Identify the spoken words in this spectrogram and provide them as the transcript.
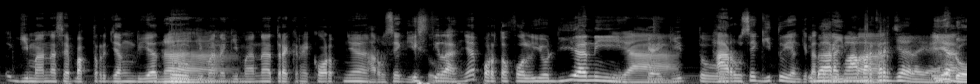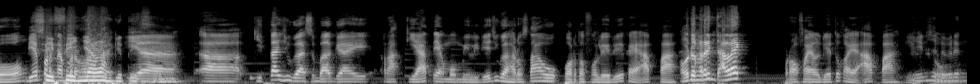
gimana sepak terjang dia tuh, Nah. gimana gimana track recordnya. Harusnya gitu. Istilahnya portofolio dia nih Iya. kayak gitu. Harusnya gitu yang kita ibarat terima. ngelamar kerja lah ya. Iya Iya. dong. Dia pernah CV-nya lah gitu Iya. Eh, kita juga sebagai rakyat yang mau milih dia juga harus tahu portofolio dia kayak apa, Oh dengerin caleg. Profil dia tuh kayak apa gitu. ini saya dengerin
